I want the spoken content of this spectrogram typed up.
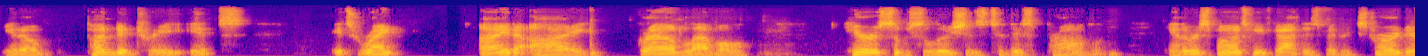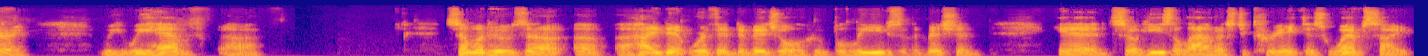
you know punditry it's it's right eye to eye ground level here are some solutions to this problem and the response we've gotten has been extraordinary. We, we have uh, someone who's a, a, a, high net worth individual who believes in the mission. And so he's allowed us to create this website,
